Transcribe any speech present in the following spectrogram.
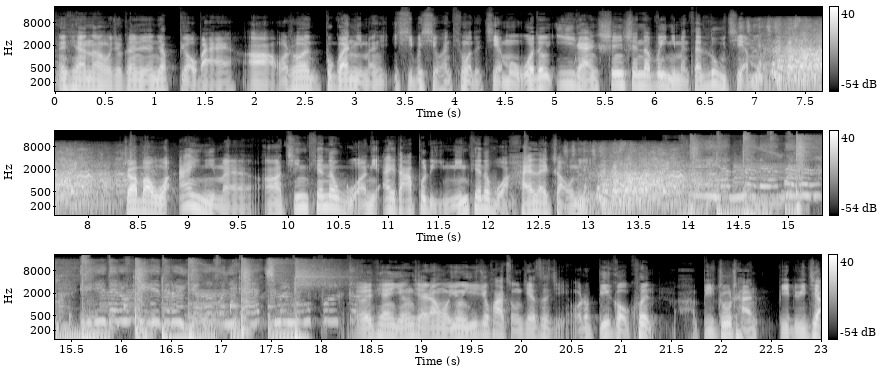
那天呢，我就跟人家表白啊，我说不管你们喜不喜欢听我的节目，我都依然深深的为你们在录节目。知道吧？我爱你们啊！今天的我你爱答不理，明天的我还来找你。有一天，莹姐让我用一句话总结自己，我说：比狗困啊，比猪馋，比驴犟。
